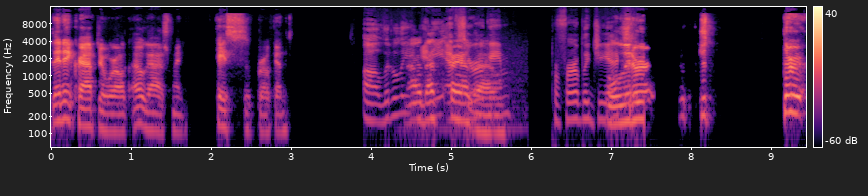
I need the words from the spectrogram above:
They okay. did Crafted World. Oh gosh, my case is broken. Uh, literally No, any that's F fair, Zero game, preferably GX. Literally, just they're.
